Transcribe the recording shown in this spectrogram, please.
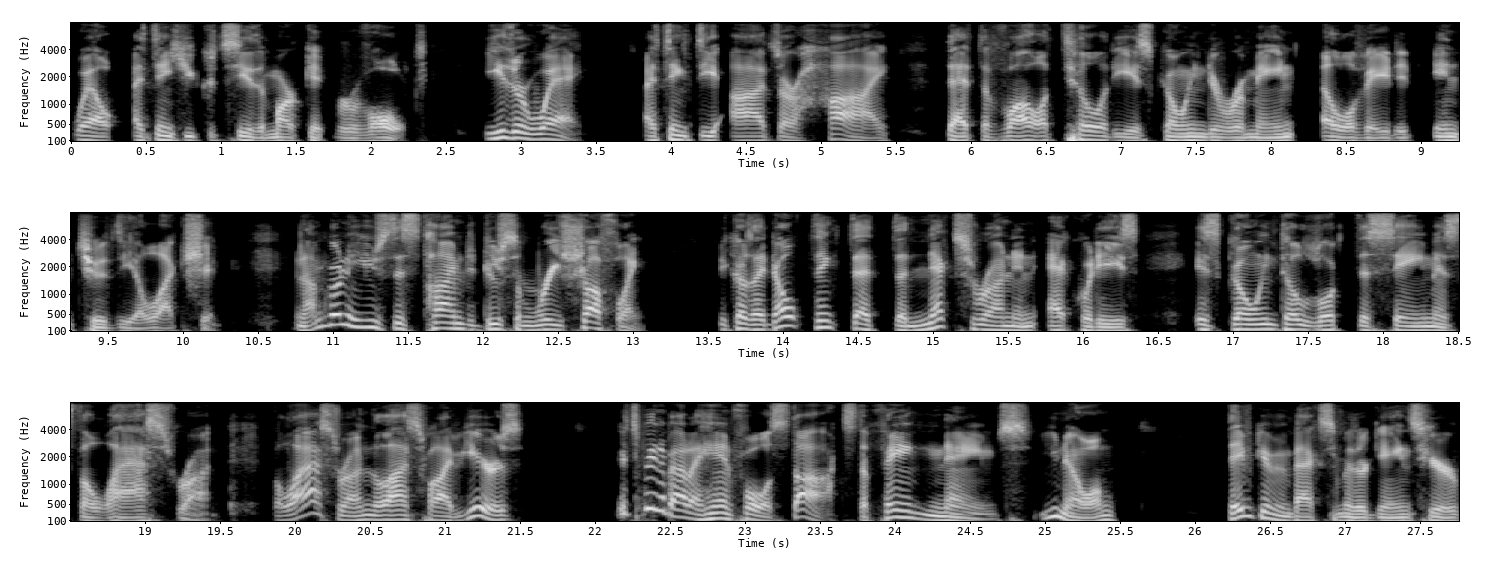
well, I think you could see the market revolt. Either way, I think the odds are high that the volatility is going to remain elevated into the election. And I'm going to use this time to do some reshuffling because I don't think that the next run in equities is going to look the same as the last run. The last run, the last five years, it's been about a handful of stocks, the FANG names, you know them. They've given back some of their gains here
